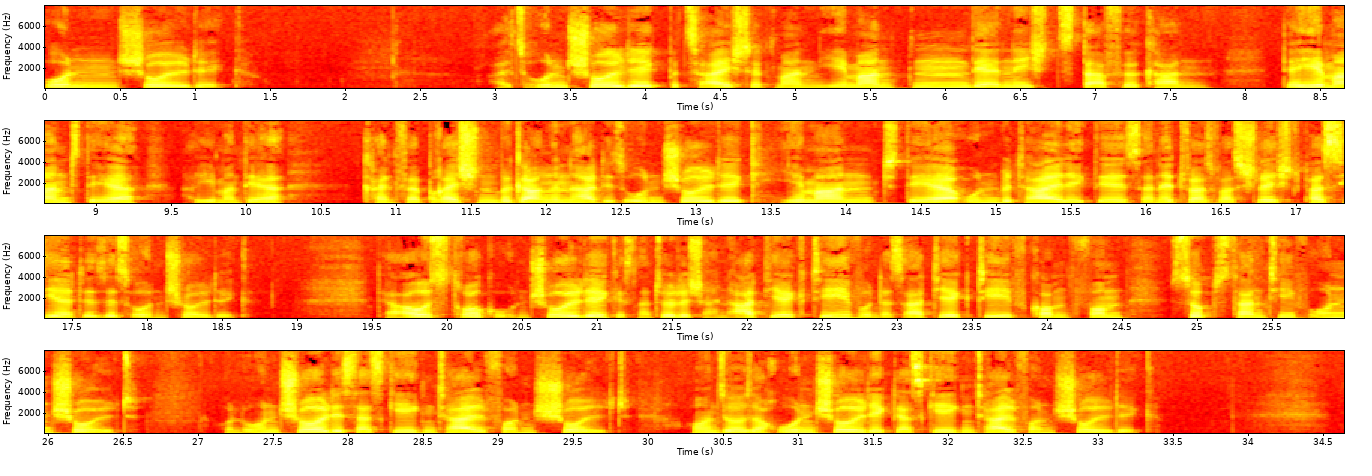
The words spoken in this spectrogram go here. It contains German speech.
unschuldig. Als unschuldig bezeichnet man jemanden, der nichts dafür kann. Der jemand, der, jemand, der kein Verbrechen begangen hat, ist unschuldig. Jemand, der unbeteiligt ist an etwas, was schlecht passiert ist, ist unschuldig. Der Ausdruck unschuldig ist natürlich ein Adjektiv und das Adjektiv kommt vom Substantiv Unschuld. Und Unschuld ist das Gegenteil von Schuld. Und so ist auch unschuldig das Gegenteil von schuldig.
